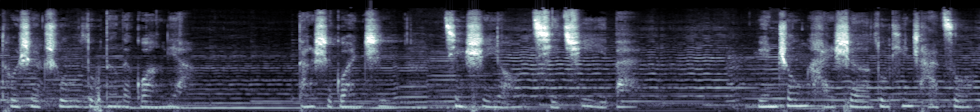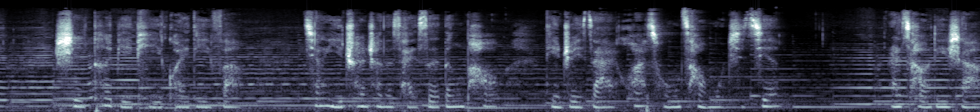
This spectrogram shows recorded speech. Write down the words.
投射出路灯的光亮。当时观之，竟是有奇趣一般。园中还设露天茶座，是特别辟一块地方，将一串串的彩色灯泡点缀在花丛草木之间，而草地上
